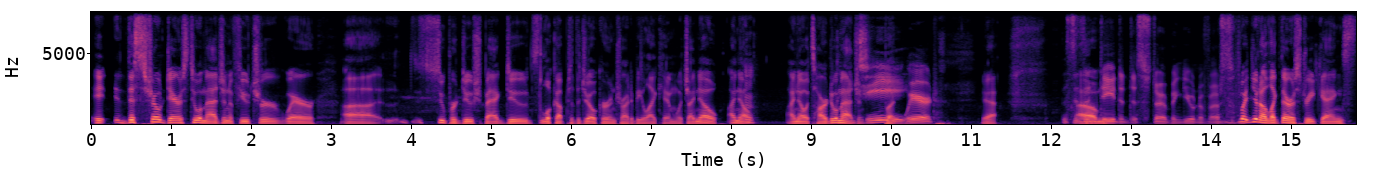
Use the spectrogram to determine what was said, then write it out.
it, it- this show dares to imagine a future where uh super douchebag dudes look up to the Joker and try to be like him, which I know I know I know it's hard to imagine. Gee. Weird. Yeah. This is Um, indeed a disturbing universe. but you know, like there are street gangs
